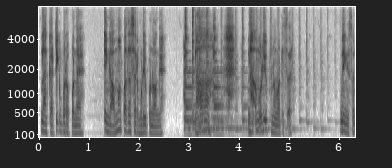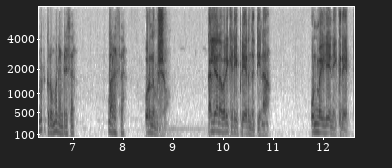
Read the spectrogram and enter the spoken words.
நான் கட்டிக்க போற பொண்ணை எங்க அம்மா அப்பா தான் சார் முடிவு பண்ணுவாங்க. நான் நான் முடிவு பண்ண மாட்டேன் சார். நீங்க சொன்னதுக்கு ரொம்ப நன்றி சார். வரேன் சார். ஒரு நிமிஷம். கல்யாணம் வரைக்கும் இப்படி இப்படியே இருந்துட்டீனா? உண்மையிலேயே நீ கிரேட்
